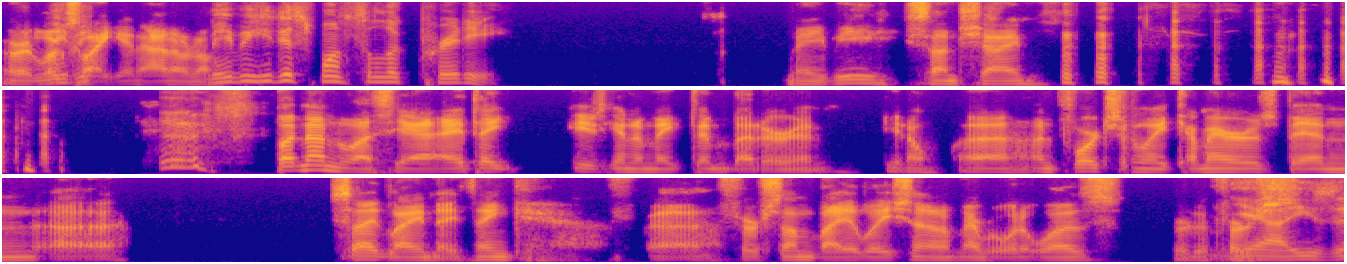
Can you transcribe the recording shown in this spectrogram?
or it looks Maybe- like it. I don't know. Maybe he just wants to look pretty. Maybe sunshine, but nonetheless, yeah, I think he's going to make them better. And you know, uh, unfortunately, Kamara's been uh, sidelined. I think uh, for some violation. I don't remember what it was for the first. Yeah, he's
